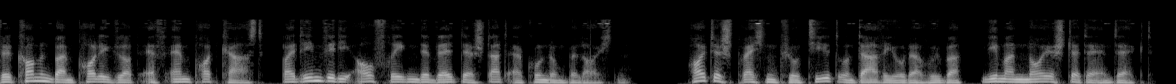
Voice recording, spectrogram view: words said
Willkommen beim Polyglot FM Podcast, bei dem wir die aufregende Welt der Stadterkundung beleuchten. Heute sprechen Clotilde und Dario darüber, wie man neue Städte entdeckt.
